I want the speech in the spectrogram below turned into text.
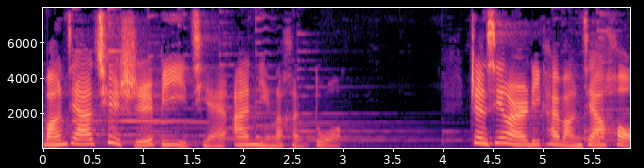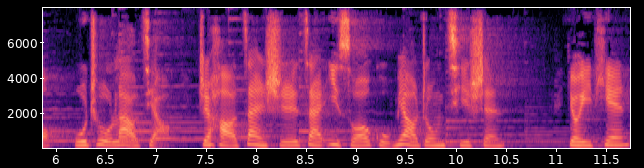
王家确实比以前安宁了很多。郑兴儿离开王家后，无处落脚，只好暂时在一所古庙中栖身。有一天，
